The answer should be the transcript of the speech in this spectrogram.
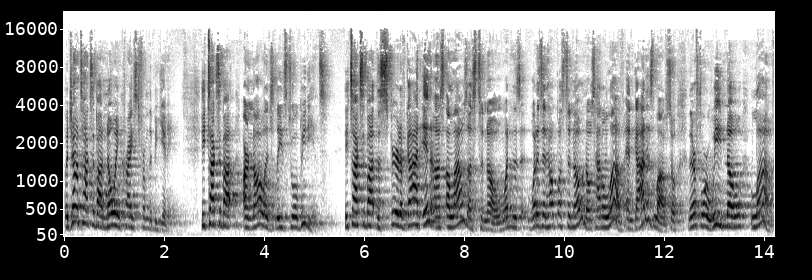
But John talks about knowing Christ from the beginning. He talks about our knowledge leads to obedience. He talks about the Spirit of God in us allows us to know. What does, it, what does it help us to know? Knows how to love. And God is love. So therefore, we know love.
